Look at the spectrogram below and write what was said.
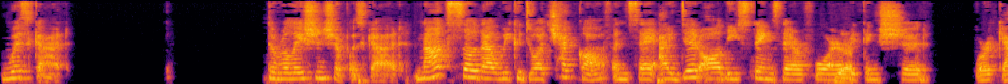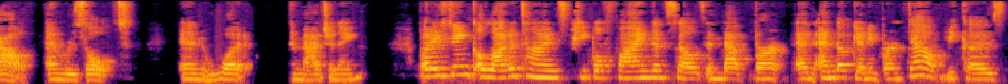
with God. The relationship with God. Not so that we could do a check off and say, I did all these things, therefore Yeah. everything should work out and result in what I'm imagining. But I think a lot of times people find themselves in that burnt and end up getting burnt out because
